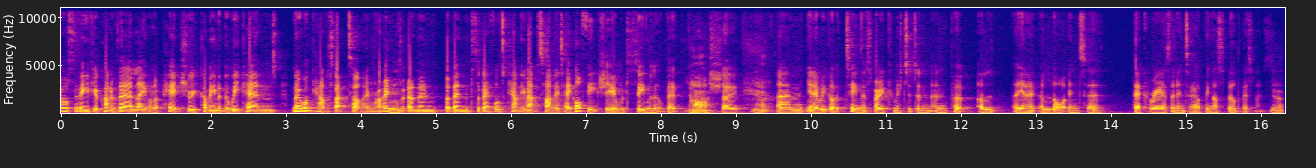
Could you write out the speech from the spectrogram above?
I also think if you're kind of there late on a pitch or you're coming in at the weekend, no one counts that time, right? And then, but then, so therefore, to count the amount of time they take off each year would seem a little bit harsh. So, Yeah. um, you know, we've got a team that's very committed and, and put a, you know a lot into their careers and into helping us build the business. Yeah.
